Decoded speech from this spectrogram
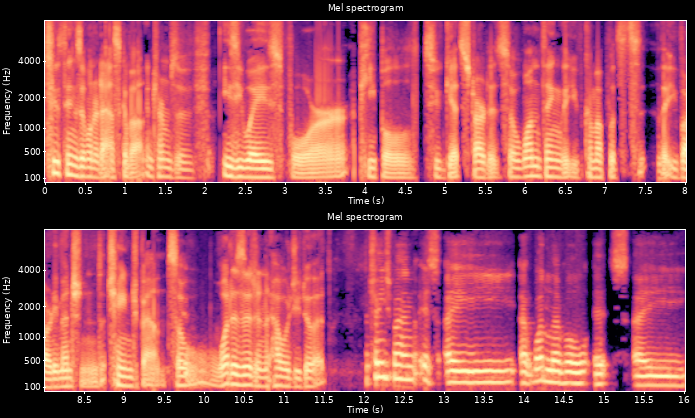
Two things I wanted to ask about in terms of easy ways for people to get started. So, one thing that you've come up with that you've already mentioned, Changeban. So, what is it and how would you do it? Changeban is a at one level it's a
